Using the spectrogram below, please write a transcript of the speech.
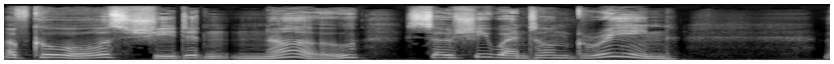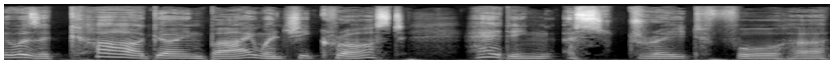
Of course, she didn't know, so she went on green. There was a car going by when she crossed, heading straight for her.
